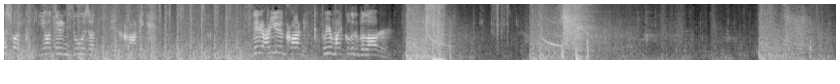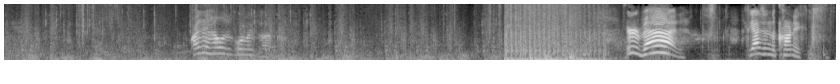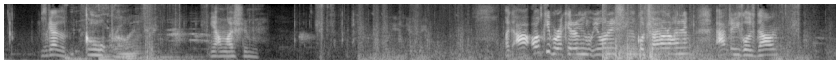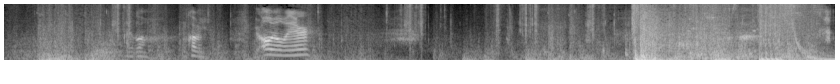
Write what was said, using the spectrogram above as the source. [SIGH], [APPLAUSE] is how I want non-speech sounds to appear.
That's what you know. Didn't do is on in chronic. Did are you in chronic? Put your mic a little bit louder. Why the hell is it going like that? You're bad. This guy's in the chronic. This guy's a goat, bro. Yeah, I'm live streaming. Like, I'll, I'll keep a record of him. You want to see me go try hard on him after he goes down? I go. I'm coming. You're all over there.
